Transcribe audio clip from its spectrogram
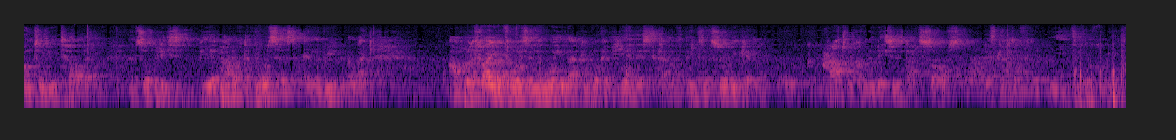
until you tell them. And so please be a part of the process and read, like, amplify your voice in a way that people can hear this kind of things and so we can craft recommendations that solves this kind of needs in your community.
